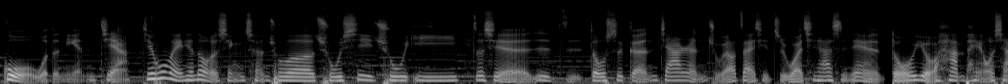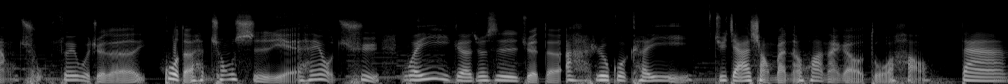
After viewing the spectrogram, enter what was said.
过我的年假，几乎每天都有行程，除了除夕、初一这些日子都是跟家人主要在一起之外，其他时间也都有和朋友相处。所以我觉得过得很充实，也很有趣。唯一一个就是觉得啊，如果可以居家上班的话，那该有多好。但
